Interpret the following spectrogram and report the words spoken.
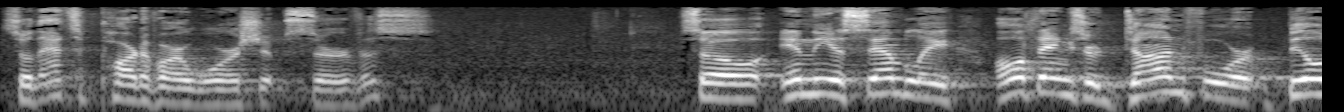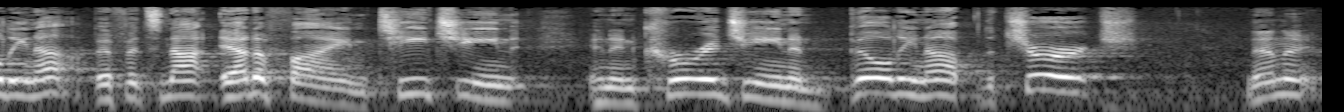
So that's a part of our worship service. So in the assembly, all things are done for building up. If it's not edifying, teaching, and encouraging and building up the church, then it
